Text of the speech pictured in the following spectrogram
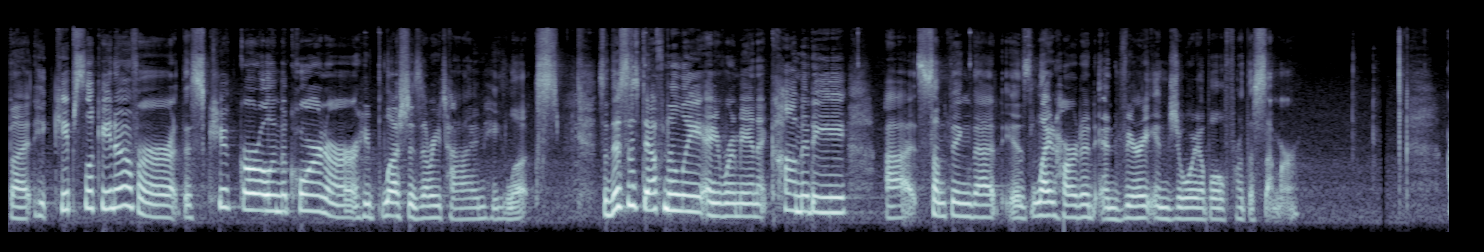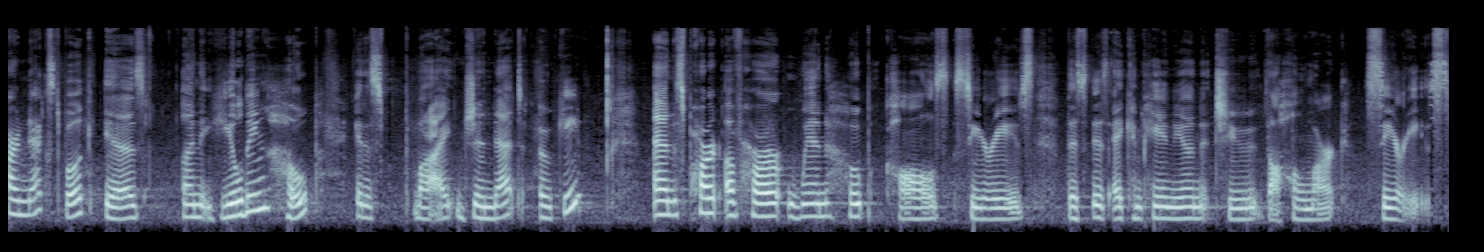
but he keeps looking over at this cute girl in the corner who blushes every time he looks. So this is definitely a romantic comedy, uh, something that is lighthearted and very enjoyable for the summer. Our next book is Unyielding Hope. It is by Janette Okie and it's part of her When Hope Calls series. This is a companion to the Hallmark series.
